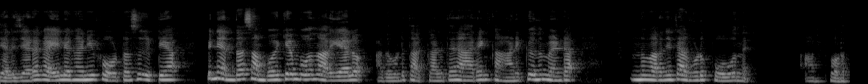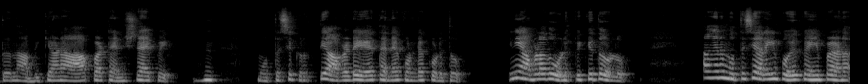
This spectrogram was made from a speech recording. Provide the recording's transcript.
ജലജയുടെ കയ്യിലെങ്ങാനും ഈ ഫോട്ടോസ് കിട്ടിയാൽ പിന്നെ എന്താ സംഭവിക്കാൻ പോകുന്ന അറിയാലോ. അതുകൊണ്ട് തൽക്കാലത്തിന് ആരെയും കാണിക്കൊന്നും വേണ്ട എന്ന് പറഞ്ഞിട്ട് അങ്ങോട്ട് പോകുന്നത് പുറത്ത് നിന്ന് അബിക്കാണ് ആ പ ടെൻഷനായിപ്പോയി മുത്തശ്ശി കൃത്യം അവളുടെ തന്നെ കൊണ്ടേ കൊടുത്തു. ഇനി അവളത് ഒളിപ്പിക്കത്തുള്ളൂ. അങ്ങനെ മുത്തശ്ശി ഇറങ്ങി പോയി കഴിഞ്ഞപ്പോഴാണ്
